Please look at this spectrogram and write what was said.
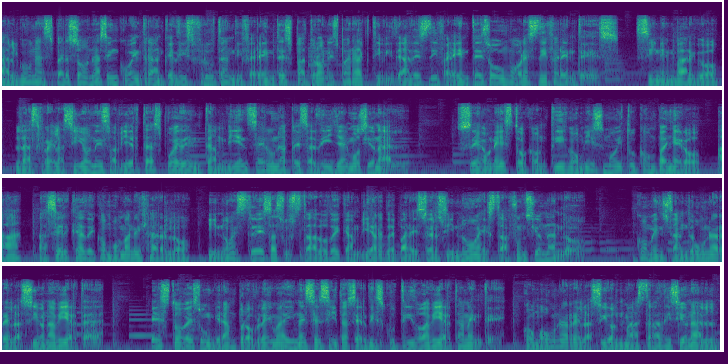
Algunas personas encuentran que disfrutan diferentes patrones para actividades diferentes o humores diferentes. Sin embargo, las relaciones abiertas pueden también ser una pesadilla emocional. Sé honesto contigo mismo y tu compañero, A, acerca de cómo manejarlo, y no estés asustado de cambiar de parecer si no está funcionando comenzando una relación abierta. Esto es un gran problema y necesita ser discutido abiertamente. Como una relación más tradicional,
